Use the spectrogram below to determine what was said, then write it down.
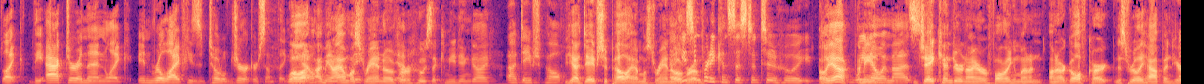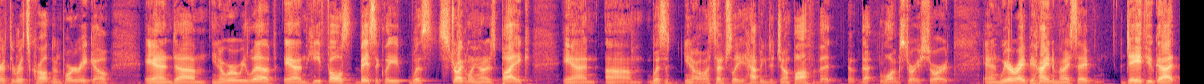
like the actor and then like in real life he's a total jerk or something. Well, you know? I mean, I almost ran over yeah. who's the comedian guy? Uh, Dave Chappelle. Yeah, Dave Chappelle. I almost ran over he's him. pretty consistent to who. He, oh yeah, we I mean, know him as. Jay Kinder and I are following him on on our golf cart. This really happened here at the Ritz Carlton in Puerto Rico, and um, you know where we live. And he fell basically was struggling on his bike and um, was you know essentially having to jump off of it. Uh, that long story short, and we were right behind him. And I say, Dave, you got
